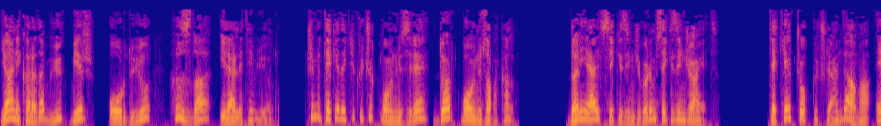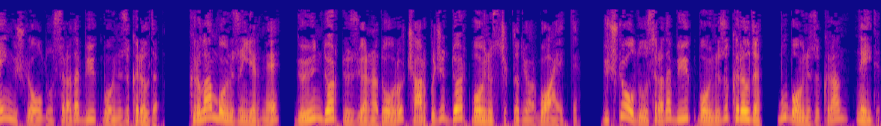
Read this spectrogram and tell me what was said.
Yani karada büyük bir orduyu hızla ilerletebiliyordu. Şimdi tekedeki küçük boynuz ile dört boynuza bakalım. Daniel 8. bölüm 8. ayet. Teke çok güçlendi ama en güçlü olduğu sırada büyük boynuzu kırıldı. Kırılan boynuzun yerine göğün dört rüzgarına doğru çarpıcı dört boynuz çıktı diyor bu ayette. Güçlü olduğu sırada büyük boynuzu kırıldı. Bu boynuzu kıran neydi?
